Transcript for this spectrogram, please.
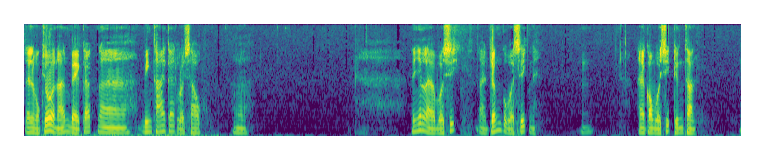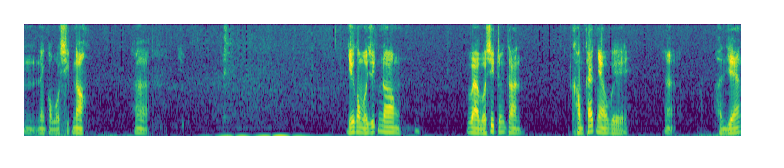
Đây là một số hình ảnh về các uh, biến thái các loại sâu. À thứ nhất là bộ xích là trứng của bộ xích này. Ừ. đây còn bộ xích trưởng thành. Ừ, đây còn bộ xích non. À. giữa con bộ xích non và bộ xích trưởng thành không khác nhau về à, hình dáng.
